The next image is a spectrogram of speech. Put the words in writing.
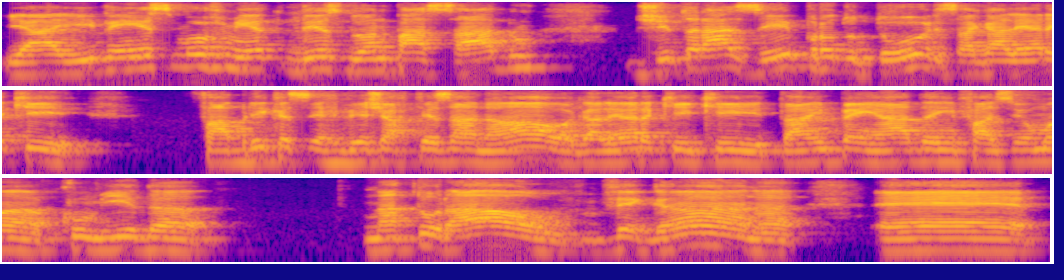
E aí vem esse movimento desde o ano passado de trazer produtores, a galera que fabrica cerveja artesanal, a galera que está empenhada em fazer uma comida natural, vegana, é,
